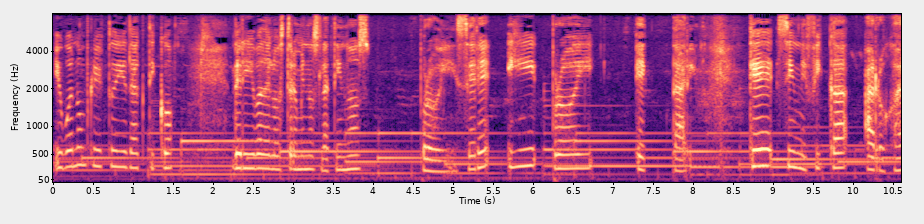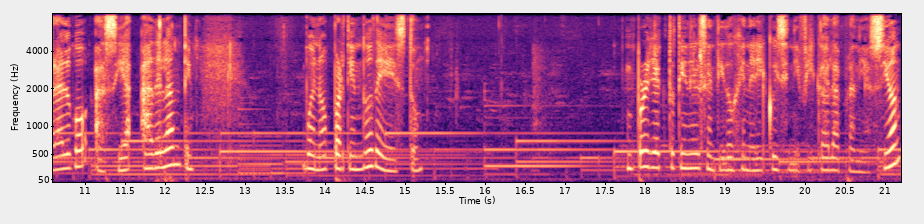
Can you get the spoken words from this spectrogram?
Y bueno, un proyecto didáctico deriva de los términos latinos proicere y proiectare, que significa arrojar algo hacia adelante. Bueno, partiendo de esto, un proyecto tiene el sentido genérico y significa la planeación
